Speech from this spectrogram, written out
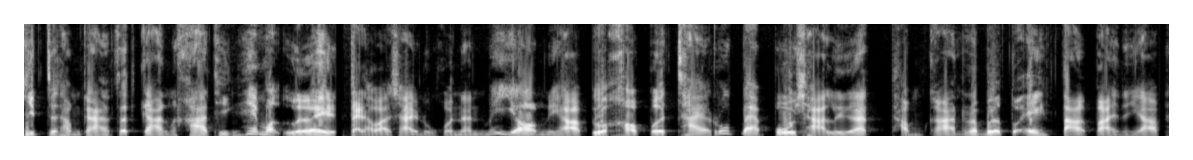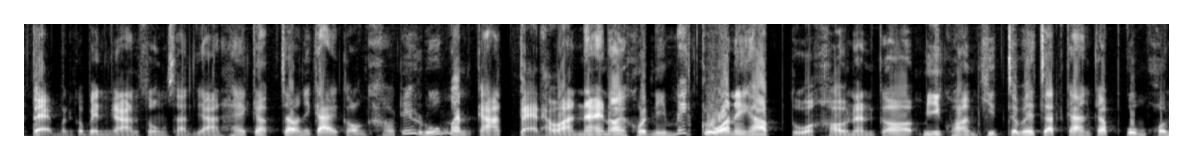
คิดจะทำการจัดการฆ่าทิ้งให้หมดเลย แต่ว่าชายหนุ่มคนนั้นไม่ยอมนะครับ ตัวเขาเปิดใช้รูปแบบปูชาเลือดทำการระเบิดตัวเองตายไปนะครับ แต่มันก็เป็นการส่งสัญญาณให้กับเจ้านิกายของเขาได้รู้เหมือนกัน แต่ถ้าว่านายน้อยคนนี้ไม่กลัวนะครับ ตัวเขานั้นก็มีความคิดจะไปจัดการกับกลุ่มคน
